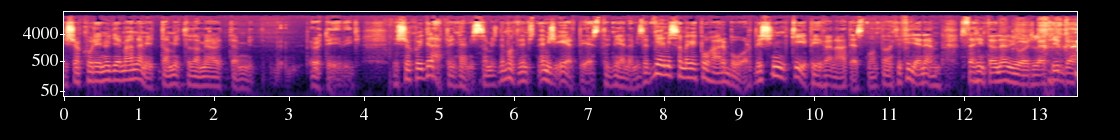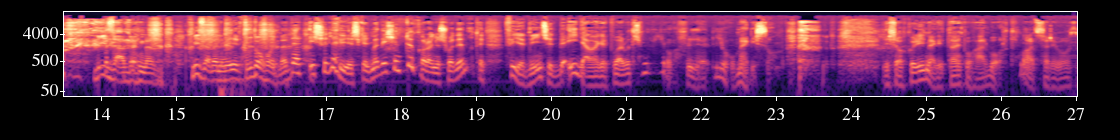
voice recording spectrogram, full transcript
És akkor én ugye már nem ittam, mit tudom, előttem öt évig. És akkor de látta, hogy nem iszom, de mondta, nem is, nem is érti ezt, hogy miért nem iszom. Miért nem iszom meg egy pohár bort? És én két éven át ezt mondtam neki, figyelj, nem, szerintem nem jó ötlet itt, de bízzál bennem, bízzál bennem, én tudom, hogy nem, de, és hogy ne hülyeskedj, mert és én tök aranyos volt, de mondta, hogy figyelj, nincs de így áll meg egy pohár bort, és jó, figyelj, jó, megiszom. és akkor így megittem egy pohár bort. Nagyszerű volt,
